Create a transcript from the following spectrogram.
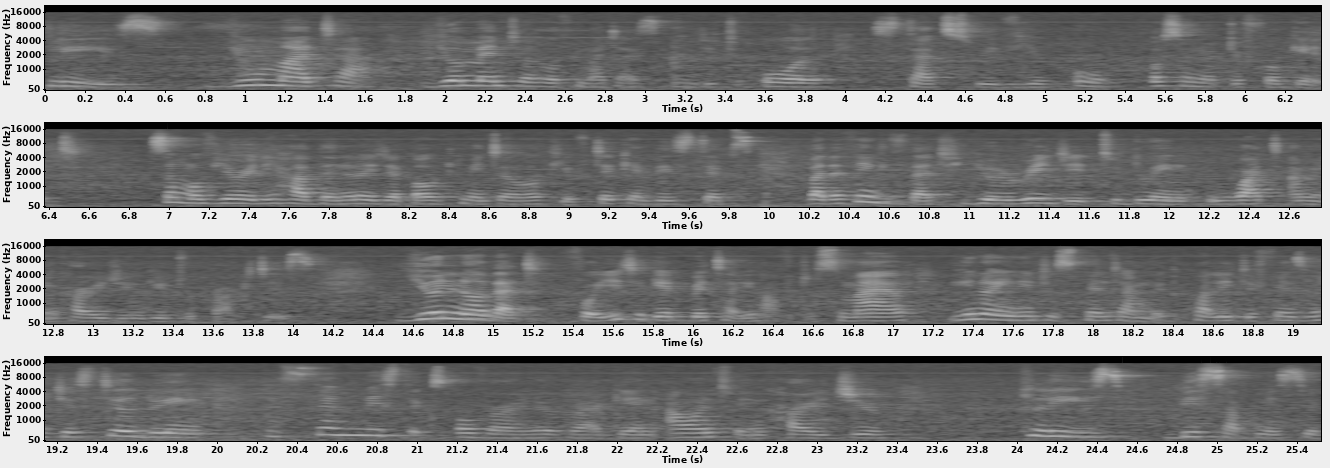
Please. You matter. Your mental health matters and it all starts with you. Oh, also not to forget, some of you already have the knowledge about mental health, you've taken these steps, but the thing is that you're rigid to doing what I'm encouraging you to practice. You know that for you to get better, you have to smile. You know you need to spend time with quality friends, but you're still doing the same mistakes over and over again. I want to encourage you. Please be submissive.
